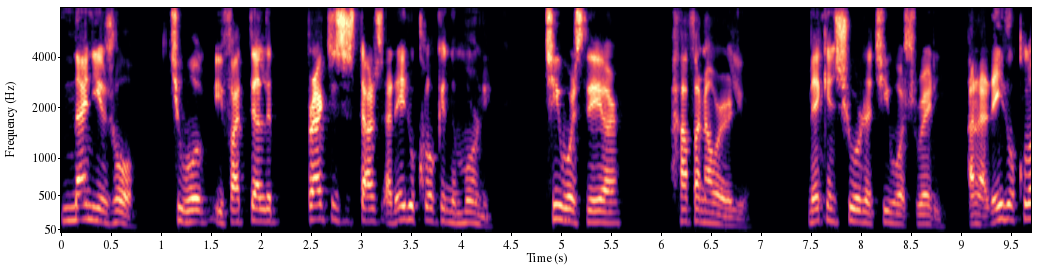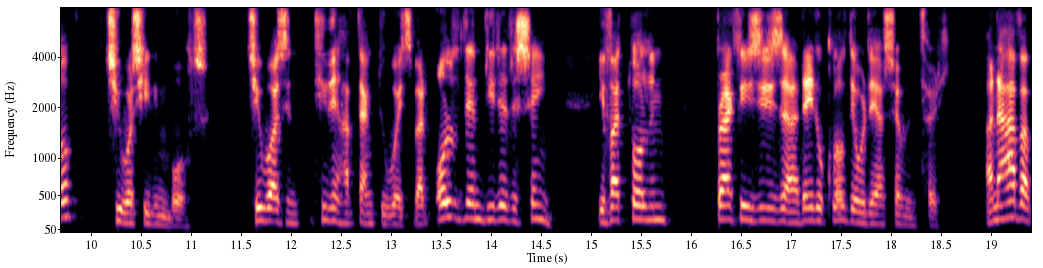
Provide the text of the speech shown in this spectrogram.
nine years old. She will, if I tell the practice starts at eight o'clock in the morning, she was there half an hour earlier, making sure that she was ready. And at eight o'clock, she was hitting balls. She wasn't, she didn't have time to waste, but all of them did it the same. If I told them practice is at eight o'clock, they were there at 7.30. And I have a,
